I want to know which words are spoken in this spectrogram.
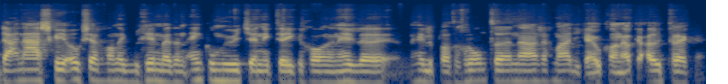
Daarnaast kun je ook zeggen van ik begin met een enkel muurtje en ik teken gewoon een hele, een hele plattegrond na, zeg maar. Die kan je ook gewoon elke uittrekken.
